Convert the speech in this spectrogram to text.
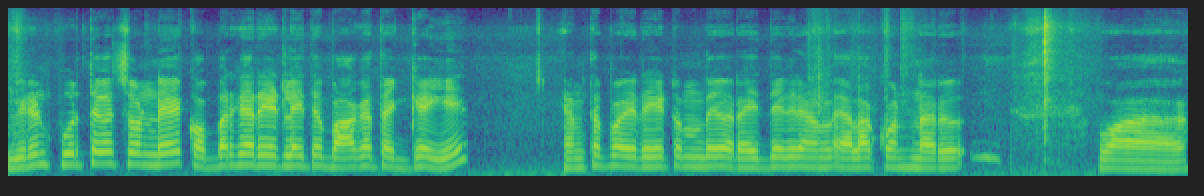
వీడియోని పూర్తిగా చూడండి. కొబ్బరికాయ రేట్లు అయితే బాగా తగ్గాయి. ఎంత ప- రేట్ ఉంది? రైతు దగ్గర ఎలా- కొంటున్నారు? వా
